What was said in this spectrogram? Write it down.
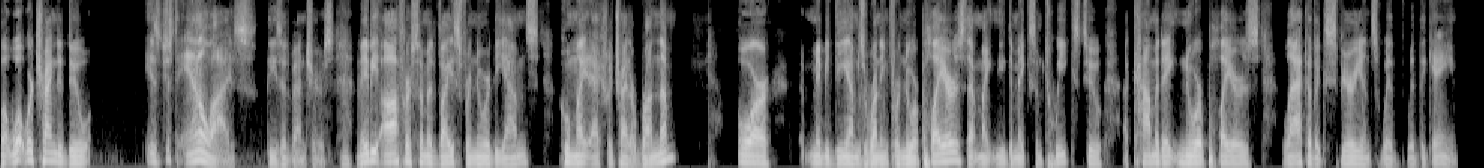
But what we're trying to do is just analyze these adventures. Mm-hmm. Maybe offer some advice for newer DMs who might actually try to run them, or maybe DMs running for newer players that might need to make some tweaks to accommodate newer players' lack of experience with with the game.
